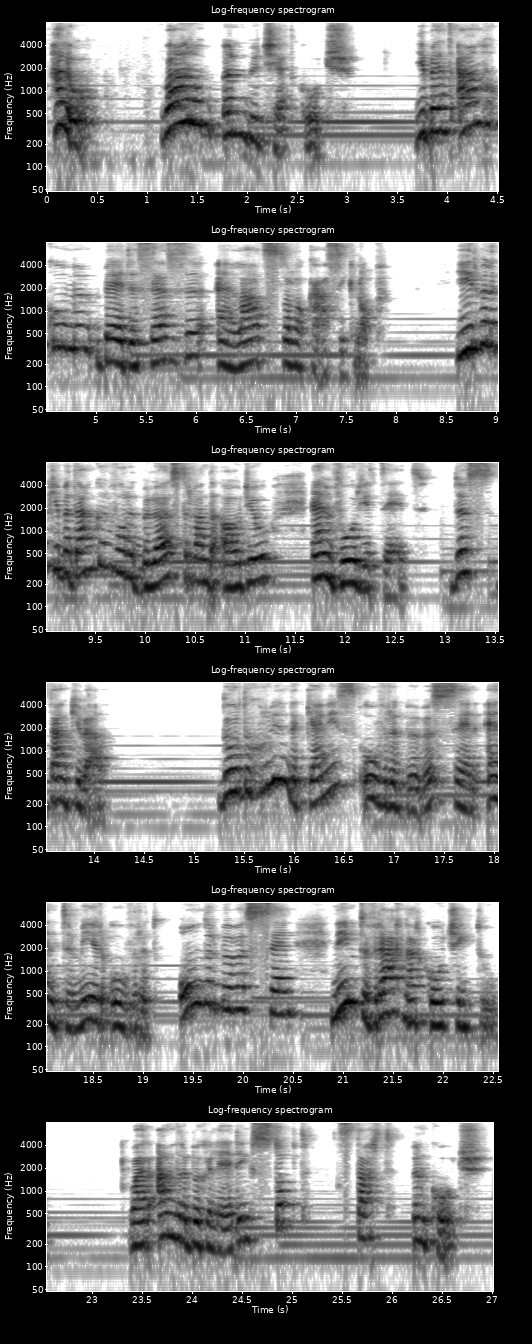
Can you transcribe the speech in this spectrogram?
Hallo, waarom een budgetcoach? Je bent aangekomen bij de zesde en laatste locatieknop. Hier wil ik je bedanken voor het beluisteren van de audio en voor je tijd. Dus dank je wel. Door de groeiende kennis over het bewustzijn en te meer over het onderbewustzijn neemt de vraag naar coaching toe. Waar andere begeleiding stopt, start een coach.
